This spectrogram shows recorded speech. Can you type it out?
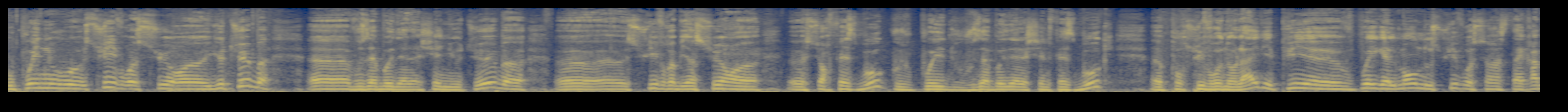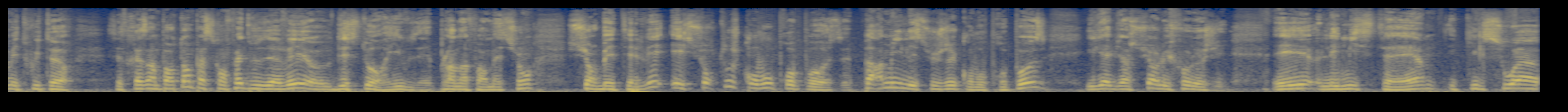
vous pouvez nous suivre sur euh, YouTube, euh, vous abonner à la chaîne YouTube, euh, suivre bien sûr sur Facebook, vous pouvez vous abonner à la chaîne Facebook pour suivre nos lives. Et puis vous pouvez également nous suivre sur Instagram et Twitter. C'est très important parce qu'en fait vous avez des stories, vous avez plein d'informations sur BTLV et surtout ce qu'on vous propose. Parmi les sujets qu'on vous propose, il y a bien sûr l'ufologie et les mystères, qu'ils soient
